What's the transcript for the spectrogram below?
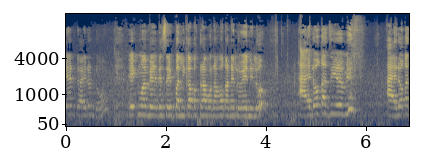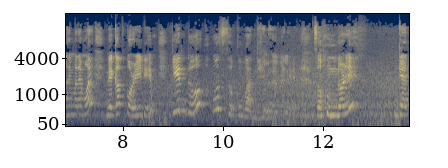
য়েট আই ডোণ্ট ন' এক মই বেছি বালিকা বকৰা বনাবৰ কাৰণে লৈ আনিলোঁ আইনক আজি আমি আইনক আজি মানে মই মেকআপ কৰি দিম কিন্তু মোৰ চকু বান্ধি লৈ পেলাই চ' সুন্দৰী get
